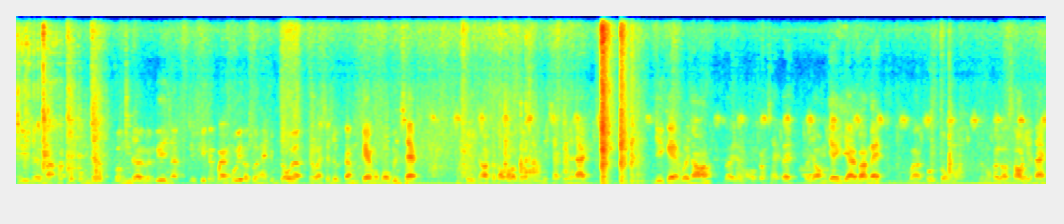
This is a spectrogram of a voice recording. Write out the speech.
Thì để mà khắc phục vấn đề vấn đề về pin á, thì khi các bạn mua vào cửa hàng chúng tôi á, các bạn sẽ được tặng kèm một bộ pin sạc. Thì nó sẽ có bao gồm pin sạc như thế này. Đi kèm với nó, đây là một cắm sạc đây, có dọn dây dài 3 mét và cuối cùng là một cái lò xo như thế này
